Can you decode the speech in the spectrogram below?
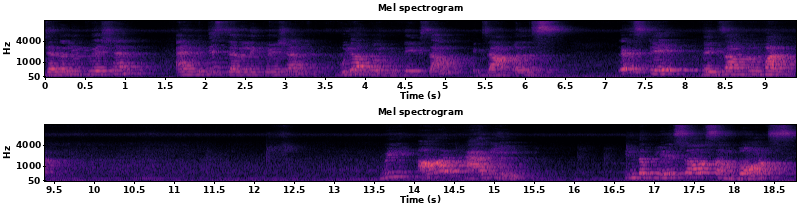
general equation and with this general equation we are going to take some examples. Let us take the example 1. We are having in the place of some bonds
